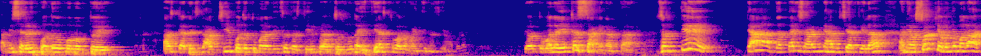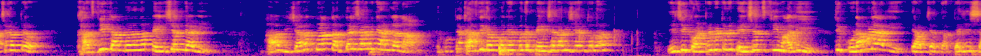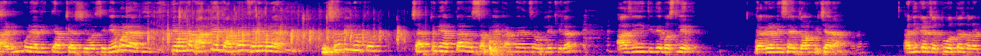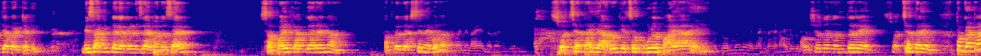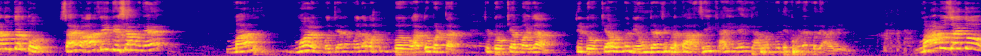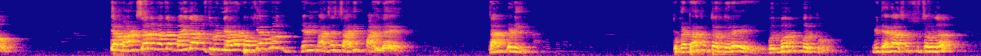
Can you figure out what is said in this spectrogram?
आम्ही सगळी पदं उपभोगतोय. आज कदाचित आमची पदं तुम्हाला दिसत असतील पण आमचा जुना इतिहास तुम्हाला माहिती नसेल. तेव्हा तुम्हाला एकच सांगेन आता. जर ते त्या दत्ताई साहेबांनी हा विचार केला आणि असंख्य म्हणजे मला आश्चर्य वाटतं खाजगी कामगारांना पेन्शन द्यावी. हा विचारात मुळात दत्ताई साहेबांनी आणला ना. कुठल्या खाजगी कंपन्यांमध्ये पेन्शन हा विषय येतो ना ही जी कॉन्ट्रीब्युटरी पेन्शन स्कीम आली ती कुणामुळे आली? ती आमच्या दत्ताजी साळवींमुळे आली ती आमच्या शिवसेनेमुळे आली ती माझ्या भारतीय कामगार सेनेमुळे आली. विसरली लोक. साहेब तुम्ही आता सफाई कामगारांचा उल्लेख केला. आजही तिथे बसलेत. गगराणी साहेब जाऊन विचारा. अलीकडच्या तू होताच मला त्या बैठकीत. मी सांगितलं गगराणी साहेबांना साहेब सफाई कामगार आहे ना आपलं लक्ष नाही बरं. नाही येणार स्वच्छता ही आरोग्याचं मूळ पाया आहे. दोन महिने येणार नाही औषध नंतर आहे स्वच्छता आहे. तो गटात उतरतो. साहेब आजही देशामध्ये माल मळ म्हणजे ज्याला मला वाहतूक म्हणतात. ती डोक्या महिला ती डोक्यावरनं नेऊन जायची प्रथा आजही काही काही गावांमध्ये खोड्यांमध्ये आहे. माणूस आहे तो. त्या माणसानं माझा मैदा उचलून न्यावा डोक्यावरून. हे मी माझ्या चाळीत पाहिलंय. लहानपणी. तो गटात उतरतो रे. गुदमरून मरतो. मी त्याला असं सुचवलं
